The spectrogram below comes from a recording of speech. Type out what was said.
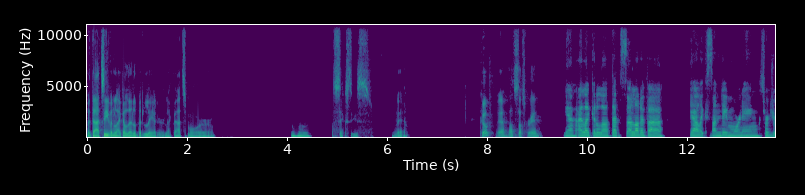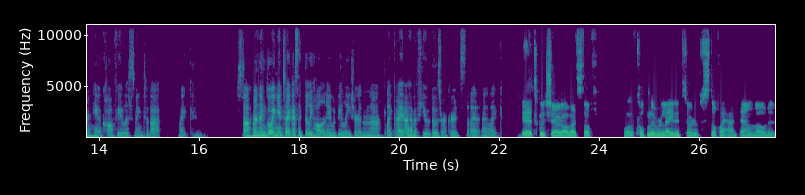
But that's even like a little bit later. Like that's more Mhm. 60s. Yeah. Cool. Yeah, that stuff's great. Yeah, I like it a lot. That's a lot of uh yeah, like Sunday morning, sort of drinking a coffee, listening to that like Mm. stuff. And then Mm. going into I guess like Billie Holiday would be later than that. Like I, I have a few of those records that I, I like. Yeah, it's good shout, all that stuff. Well, a couple of related sort of stuff I had downloaded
